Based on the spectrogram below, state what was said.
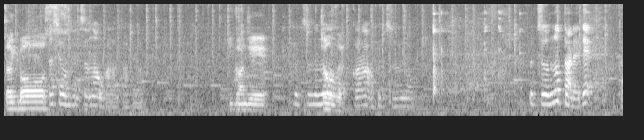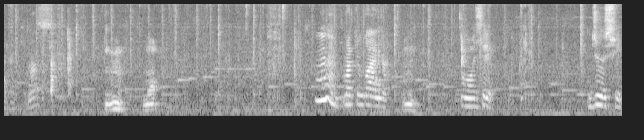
ただきます。私も普通のから食べよう。いい感じ。普通のから普通の。普通のタレでいただきます。うんもうん間違いない。うん。美味しい。ジューシー。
